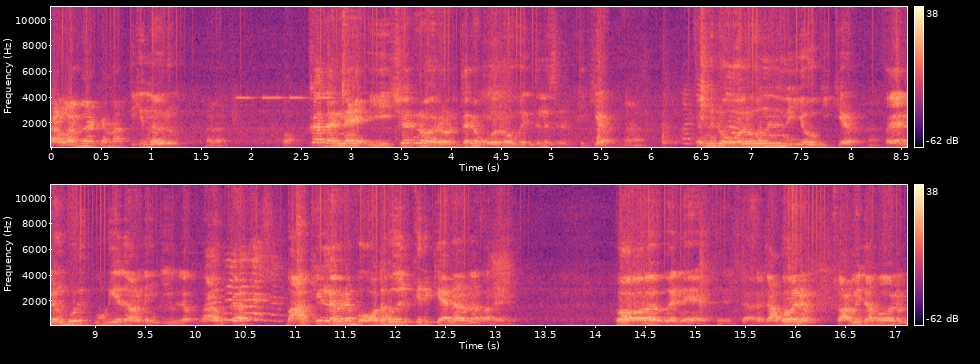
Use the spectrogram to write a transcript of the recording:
കള്ളൻ വെക്കുന്ന ഇരിക്കുന്നവരും ഒക്കെ തന്നെ ഈശ്വരൻ ഓരോരുത്തരെ ഓരോ വിധത്തിൽ സൃഷ്ടിക്കുകയാണ്. എന്നിട്ട് ഓരോന്നിനും നിയോഗിക്കുകയാണ് അതെല്ലാം കൂടി കൂടിയതാണ് ഈ ജീവിതം. അതൊക്കെ ബാക്കിയുള്ളവരെ ബോധവൽക്കരിക്കാനാണ് പറയുന്നത്. ഇപ്പോ പിന്നെ തപോവനം സ്വാമി തപോവനം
